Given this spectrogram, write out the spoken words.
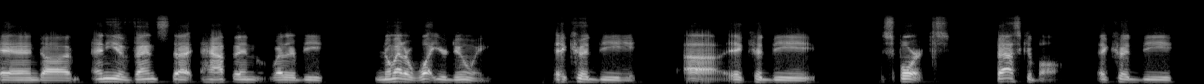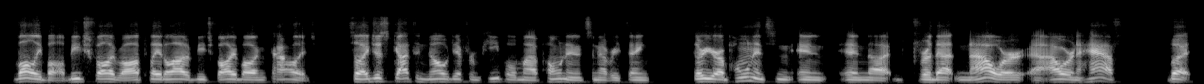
and uh, any events that happen, whether it be no matter what you're doing, it could be uh, it could be sports, basketball, it could be volleyball, beach volleyball. I played a lot of beach volleyball in college. So I just got to know different people, my opponents and everything. They're your opponents and and and uh, for that an hour, an hour and a half, but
